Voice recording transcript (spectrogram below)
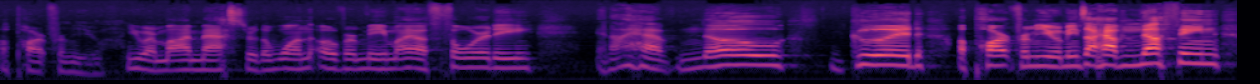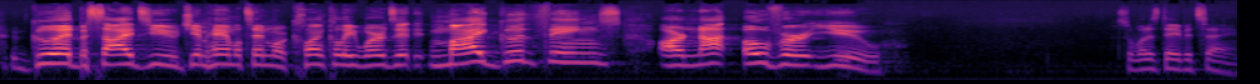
apart from you. You are my master, the one over me, my authority, and I have no good apart from you. It means I have nothing good besides you. Jim Hamilton more clunkily words it My good things are not over you. So, what is David saying?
